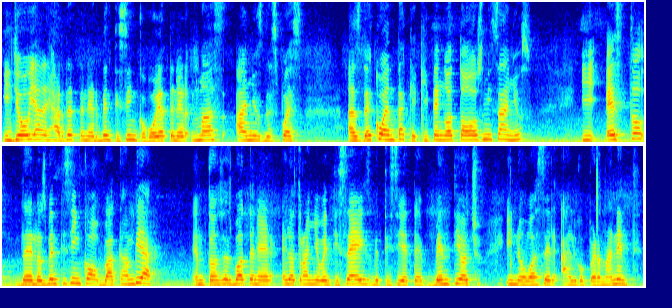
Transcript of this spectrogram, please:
y yo voy a dejar de tener 25, voy a tener más años después. Haz de cuenta que aquí tengo todos mis años y esto de los 25 va a cambiar. Entonces voy a tener el otro año 26, 27, 28 y no va a ser algo permanente.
